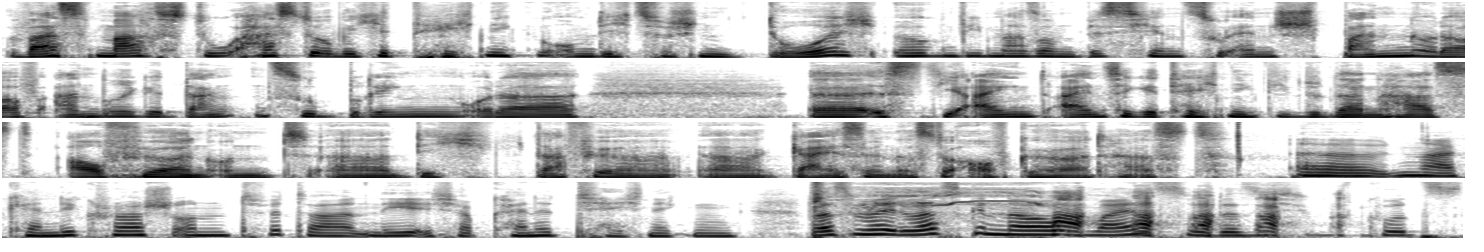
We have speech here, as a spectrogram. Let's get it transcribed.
was machst du? Hast du irgendwelche Techniken, um dich zwischendurch irgendwie mal so ein bisschen zu entspannen oder auf andere Gedanken zu bringen? Oder äh, ist die ein, einzige Technik, die du dann hast, aufhören und äh, dich dafür äh, geißeln, dass du aufgehört hast? Äh, na, Candy Crush und Twitter. Nee, ich habe keine Techniken. Was, was genau meinst du, dass ich kurz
